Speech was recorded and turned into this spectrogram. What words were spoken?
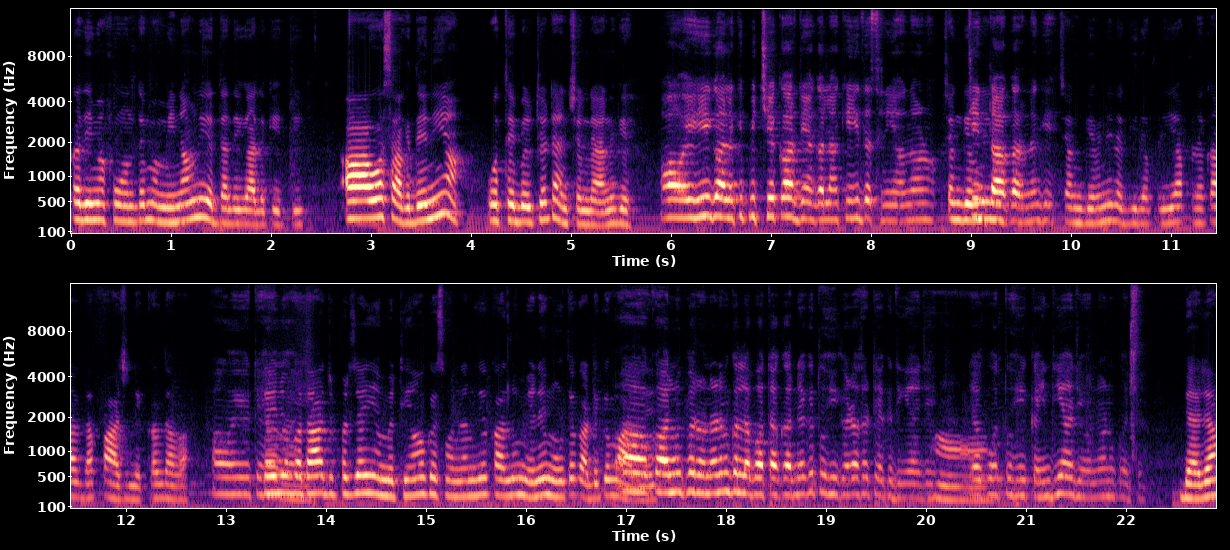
ਕਦੀ ਮੈਂ ਫੋਨ ਤੇ ਮੰਮੀ ਨਾਲ ਵੀ ਨਹੀਂ ਇਦਾਂ ਦੀ ਗੱਲ ਕੀਤੀ। ਆ ਉਹ ਸਕਦੇ ਨਹੀਂ ਆ ਉੱਥੇ ਬੈਠੇ ਟੈਨਸ਼ਨ ਲੈਣਗੇ। ਆਹੋ ਇਹੀ ਗੱਲ ਕਿ ਪਿੱਛੇ ਘਰ ਦੀਆਂ ਗੱਲਾਂ ਕੀ ਦੱਸਣੀਆਂ ਉਹਨਾਂ ਨੂੰ ਚੰਗੇ ਵੀ ਚਿੰਤਾ ਕਰਨਗੇ। ਚੰਗੇ ਵੀ ਨਹੀਂ ਲੱਗੀਦਾ ਪ੍ਰਿਆ ਆਪਣੇ ਘਰ ਦਾ ਪਾਜ ਨਿਕਲਦਾ ਵਾ। ਆਹੋ ਇਹ ਤੇ ਤੈਨੂੰ ਪਤਾ ਅੱਜ ਭਰਜਾਈਆਂ ਮਿੱਠੀਆਂ ਹੋ ਕੇ ਸੁਣ ਲੈਣਗੇ ਕੱਲ ਨੂੰ ਮੇਨੇ ਮੂੰਹ ਤੇ ਕੱਢ ਕੇ ਆਹ ਮਾਰਨੇ। ਕੱਲ ਨੂੰ ਫਿਰ ਉਹਨਾਂ ਨੇ ਵੀ ਗੱਲਾਂ ਬਾਤਾਂ ਕਰਨੀਆਂ ਕਿ ਤੁਸੀਂ ਕਿਹੜਾ ਉੱਥੇ ਟਿਕਦੀਆਂ ਜੇ ਹਾਂ। ਜਾਂ ਕੋਈ ਤੁਸੀਂ ਕਹਿੰਦੀਆਂ ਜੇ ਉਹਨਾਂ ਨੂੰ ਕੁਝ ਬਹਿ ਜਾ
